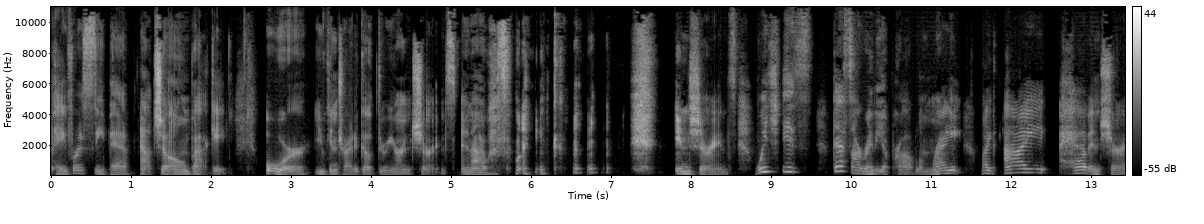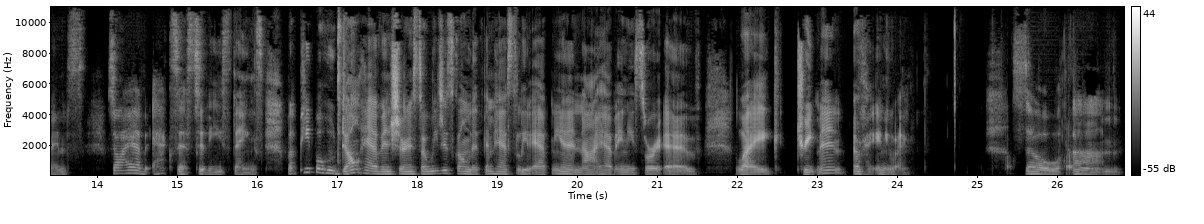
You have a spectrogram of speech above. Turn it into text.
pay for a CPAP out your own pocket, or you can try to go through your insurance. And I was like, insurance, which is that's already a problem, right? Like I have insurance, so I have access to these things. But people who don't have insurance, so we just gonna let them have sleep apnea and not have any sort of like treatment. Okay, anyway. So um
